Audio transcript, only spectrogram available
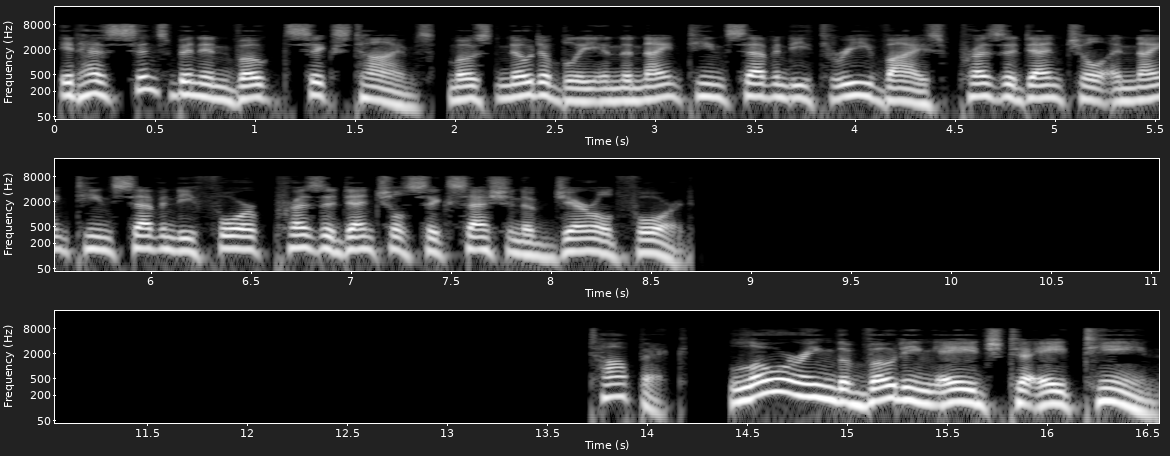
It has since been invoked six times, most notably in the 1973 vice presidential and 1974 presidential succession of Gerald Ford. Lowering the voting age to 18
